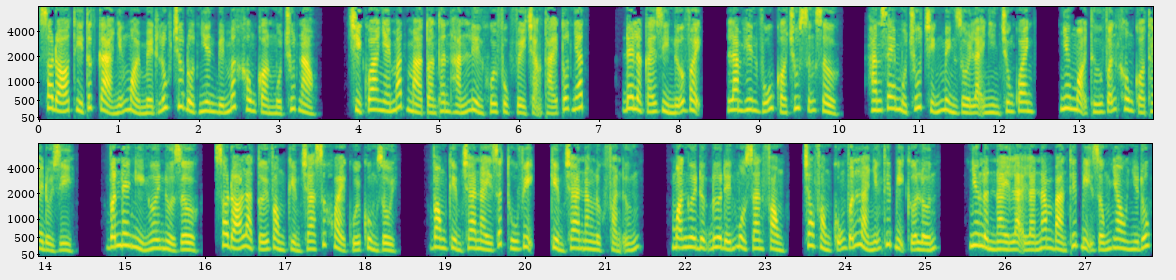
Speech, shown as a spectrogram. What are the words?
Sau đó thì tất cả những mỏi mệt lúc trước đột nhiên biến mất không còn một chút nào. Chỉ qua nháy mắt mà toàn thân hắn liền khôi phục về trạng thái tốt nhất. Đây là cái gì nữa vậy? Lam Hiên Vũ có chút sững sờ. Hắn xem một chút chính mình rồi lại nhìn chung quanh, nhưng mọi thứ vẫn không có thay đổi gì. Vẫn nên nghỉ ngơi nửa giờ, sau đó là tới vòng kiểm tra sức khỏe cuối cùng rồi. Vòng kiểm tra này rất thú vị, kiểm tra năng lực phản ứng. Mọi người được đưa đến một gian phòng, trong phòng cũng vẫn là những thiết bị cỡ lớn, nhưng lần này lại là năm bàn thiết bị giống nhau như đúc.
